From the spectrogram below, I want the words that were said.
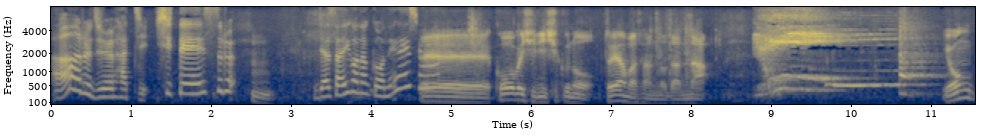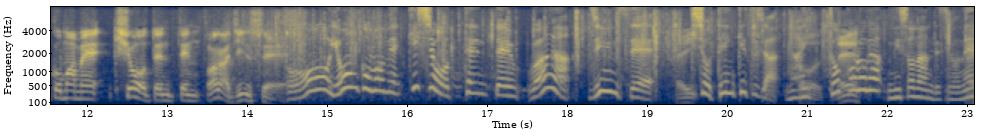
R18 指定する。うんじゃあ最後の子お願いします、えー神戸市西区の富山さんの旦那。4コマ目起承転々我が人生。おお4コマ目起承転々我が人生、はい。起承転結じゃないそうですとこねろが味噌なんですよね、は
